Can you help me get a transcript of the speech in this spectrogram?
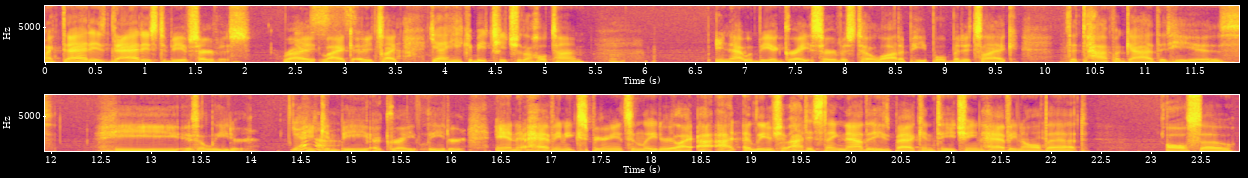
like that is that is to be of service, right? Yes. Like it's like yeah, he could be a teacher the whole time, Mm-hmm. and that would be a great service to a lot of people. But it's like the type of guy that he is, he is a leader. He can be a great leader, and having experience in leader, like I, I leadership. I just think now that he's back in teaching, having all that, also,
